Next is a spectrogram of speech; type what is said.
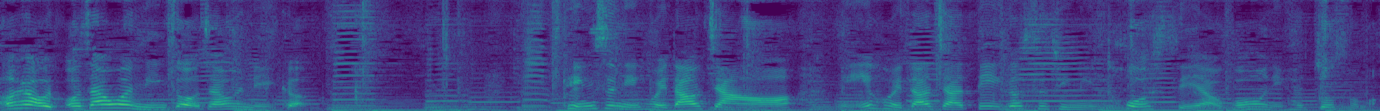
OK，我我再问你一个，我再问你一个。平时你回到家哦，你一回到家，第一个事情你脱鞋了过后，你会做什么？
